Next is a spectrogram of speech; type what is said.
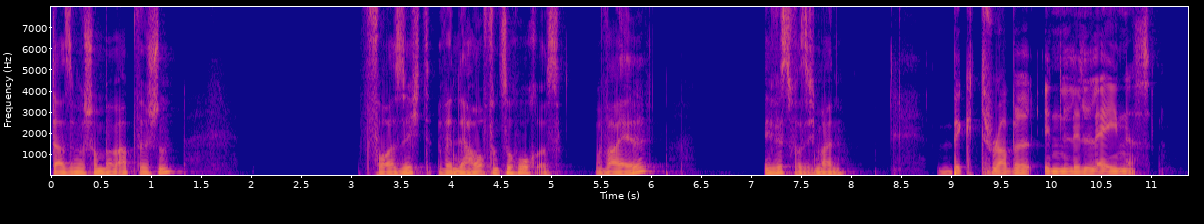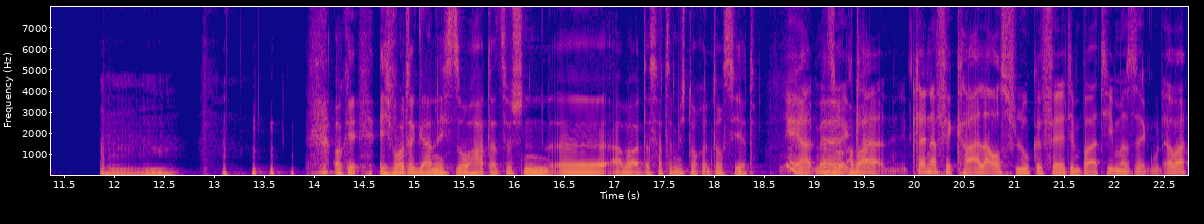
da sind wir schon beim Abwischen. Vorsicht, wenn der Haufen zu hoch ist. Weil, ihr wisst, was ich meine. Big Trouble in Little Anus. Mhm. Okay, ich wollte gar nicht so hart dazwischen, äh, aber das hatte mich doch interessiert. Nee, hat mir Also, ein aber- kleiner, kleiner Fäkalausflug gefällt dem Barty immer sehr gut. Aber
